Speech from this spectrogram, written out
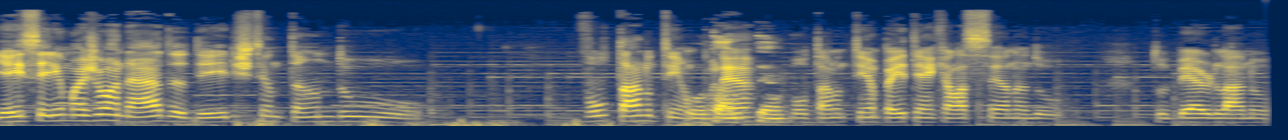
E aí seria uma jornada deles tentando voltar no tempo, voltar né? No tempo. Voltar no tempo. Aí tem aquela cena do, do Barry lá no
